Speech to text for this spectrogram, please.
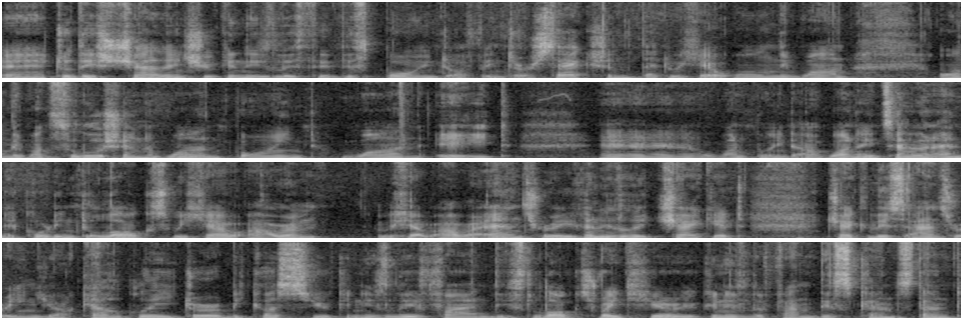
uh, to this challenge. You can easily see this point of intersection that we have only one only one solution 1.18 uh, 1.187 and according to logs we have our we have our answer. You can easily check it check this answer in your calculator because you can easily find these logs right here. You can easily find this constant.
